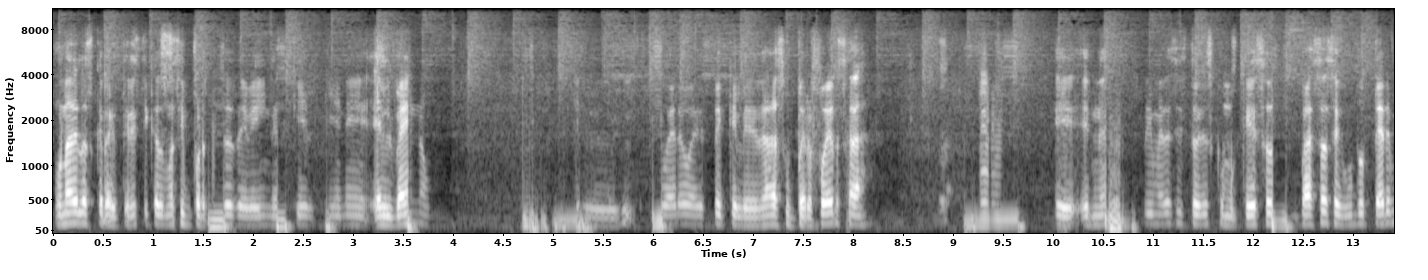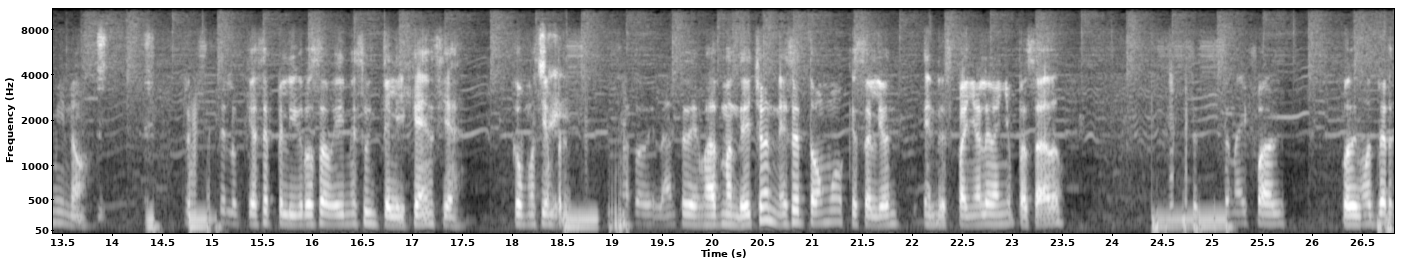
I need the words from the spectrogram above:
una de las características más importantes de Bane es que él tiene el Venom, el suero este que le da super fuerza. eh, en esas primeras historias como que eso pasa a segundo término. Realmente lo que hace peligroso a Bane es su inteligencia, como siempre más adelante de Batman. De hecho, en ese tomo que salió en, español el año pasado, Nightfall, podemos ver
